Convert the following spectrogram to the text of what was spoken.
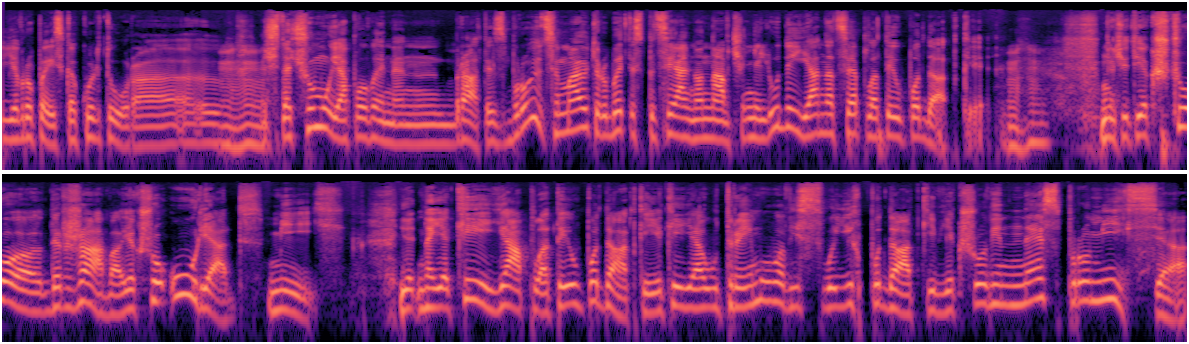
європейська культура. Угу. Значить, а чому я повинен брати зброю? Це мають робити спеціально навчені люди. Я на це платив податки. Угу. Значить, якщо держава, якщо уряд мій на який я платив податки, який я утримував із своїх податків. Якщо він не спромігся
